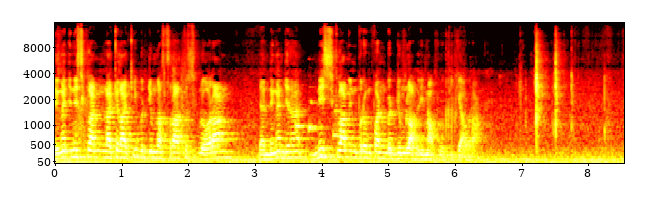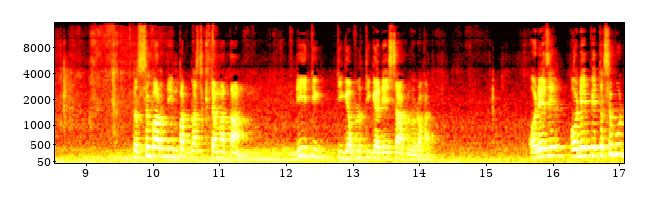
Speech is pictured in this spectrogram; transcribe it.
dengan jenis kelamin laki-laki berjumlah 110 orang dan dengan jenis kelamin perempuan berjumlah 53 orang. Tersebar di 14 kecamatan di 33 desa kelurahan. ODP tersebut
